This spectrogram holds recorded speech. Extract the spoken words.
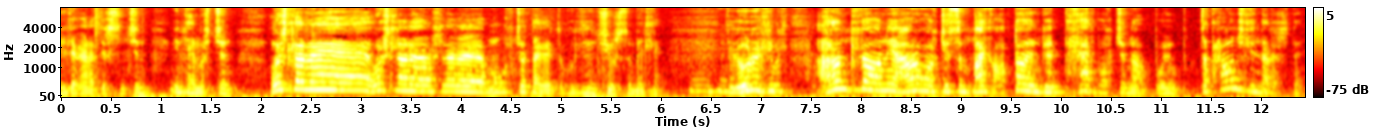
дийлээ гараад ирсэн чинь энэ тамир чинь уушлаарай, уушлаарай, уушлаарай монголчуудаа гэж хүлэн зөвшөөрсөн байлаа. Тэгэхээр өөрөөр хэлбэл 17 оны авраг болж исэн баг одоо ингээд дахиад болж байна буюу за 5 жилийн дараа шүү дээ.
